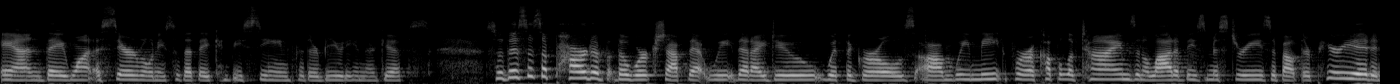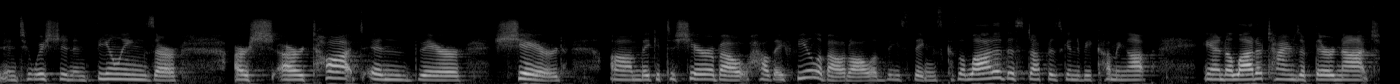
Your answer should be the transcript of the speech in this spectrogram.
and they want a ceremony so that they can be seen for their beauty and their gifts so this is a part of the workshop that we that I do with the girls. Um, we meet for a couple of times, and a lot of these mysteries about their period and intuition and feelings are are are taught and they're shared. Um, they get to share about how they feel about all of these things because a lot of this stuff is going to be coming up, and a lot of times if they're not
